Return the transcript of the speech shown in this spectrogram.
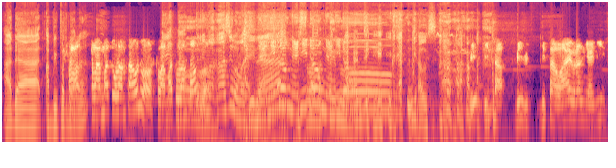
ada Abi Sel- Perdana. Selamat ulang tahun loh, selamat ulang tahun loh. Terima kasih loh Mas Dina. Nyanyi dong, nyanyi dong, Selamatin nyanyi dong. anjing. Enggak usah. Bi- Bisa bi- bisa wae orang nyanyi.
